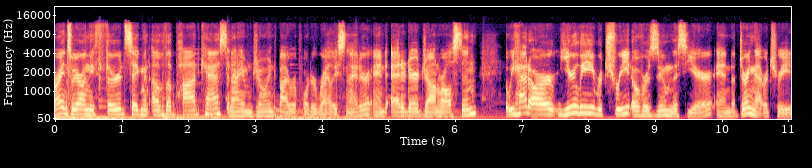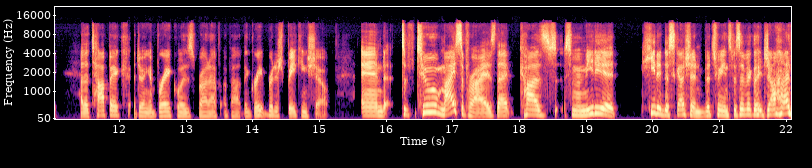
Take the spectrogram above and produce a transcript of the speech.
All right, and so we are on the third segment of the podcast, and I am joined by reporter Riley Snyder and editor John Ralston. We had our yearly retreat over Zoom this year, and during that retreat, uh, the topic during a break was brought up about the Great British Baking Show. And to, to my surprise, that caused some immediate heated discussion between specifically John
